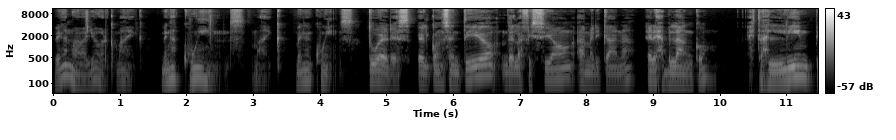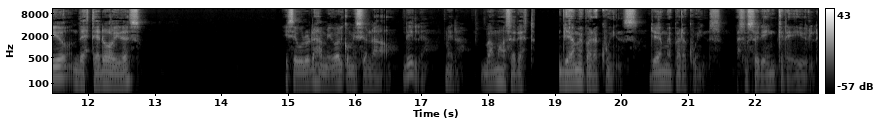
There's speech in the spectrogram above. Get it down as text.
Ven a Nueva York, Mike. Ven a Queens, Mike. Ven a Queens. Tú eres el consentido de la afición americana. Eres blanco. Estás limpio de esteroides. Y seguro eres amigo del comisionado. Dile, mira, vamos a hacer esto. Llévame para Queens. Llévame para Queens. Eso sería increíble.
